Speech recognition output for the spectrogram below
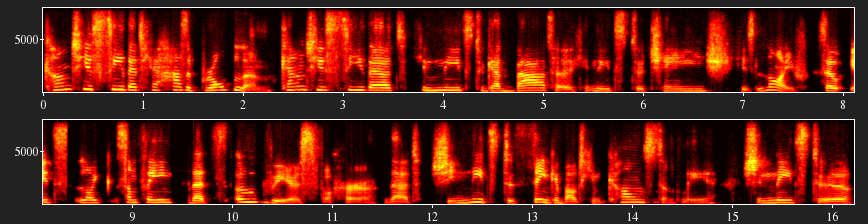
can't you see that he has a problem? Can't you see that he needs to get better? He needs to change his life. So it's like something that's obvious for her that she needs to think about him constantly. She needs to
